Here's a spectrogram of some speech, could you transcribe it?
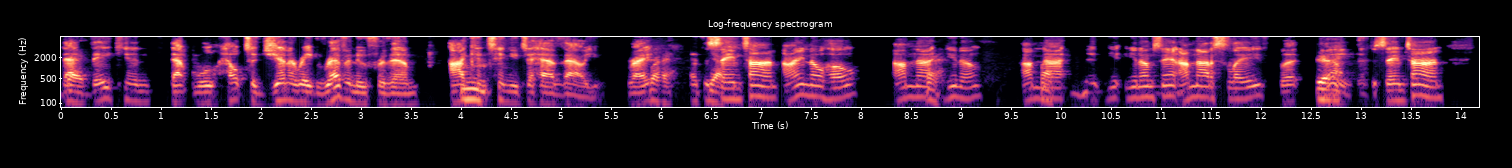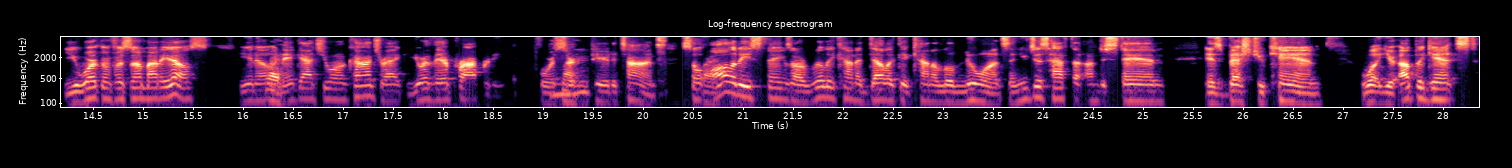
that right. they can that will help to generate revenue for them. I mm-hmm. continue to have value, right? right. At the same time, I ain't no hoe. I'm not, you know, I'm not, you know what I'm saying? I'm not a slave, but yeah. hey, at the same time, you working for somebody else, you know, and they got you on contract, you're their property for a certain right. period of time. So right. all of these things are really kind of delicate, kind of little nuance, and you just have to understand as best you can what you're up against,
